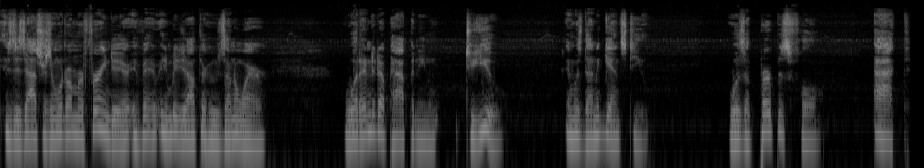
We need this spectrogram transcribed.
is disastrous. And what I'm referring to, if anybody's out there who's unaware, what ended up happening to you and was done against you was a purposeful act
